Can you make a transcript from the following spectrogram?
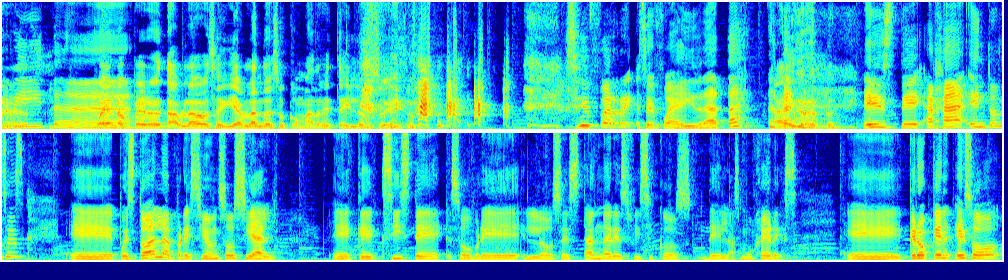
perrita. Bueno, pero hablaba, seguía hablando de su comadre Taylor Swift. Se fue, a se fue a hidratar. Ay, rato. Este, ajá, entonces, eh, pues toda la presión social eh, que existe sobre los estándares físicos de las mujeres. Eh, creo que eso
